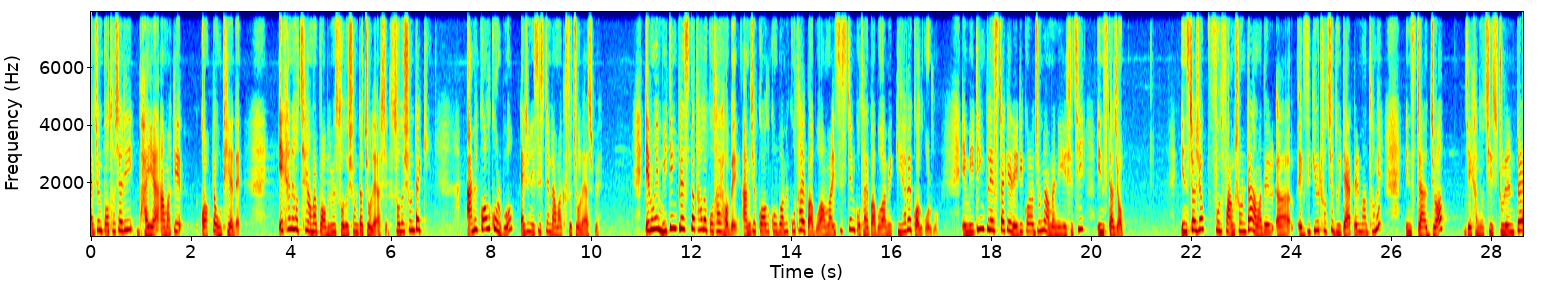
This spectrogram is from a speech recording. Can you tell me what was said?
একজন পথচারী ভাইয়া আমাকে ককটা উঠিয়ে দেয়। এখানে হচ্ছে আমার প্রবলেমের সলিউশনটা চলে আসে। সলিউশনটা কি? আমি কল করব, একজন অ্যাসিস্ট্যান্ট আমার কাছে চলে আসবে। এবং এই মিটিং প্লেসটা তাহলে কোথায় হবে? আমি যে কল করব, আমি কোথায় পাবো? আমার অ্যাসিস্ট্যান্ট কোথায় পাবো? আমি কীভাবে কল করব? এই মিটিং প্লেসটাকে রেডি করার জন্য আমরা নিয়ে এসেছি Insta Job Insta Job full ফাংশনটা আমাদের এক্সিকিউট হচ্ছে দুইটা অ্যাপের মাধ্যমে। ইনস্টা জব যেখানে হচ্ছে স্টুডেন্টরা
